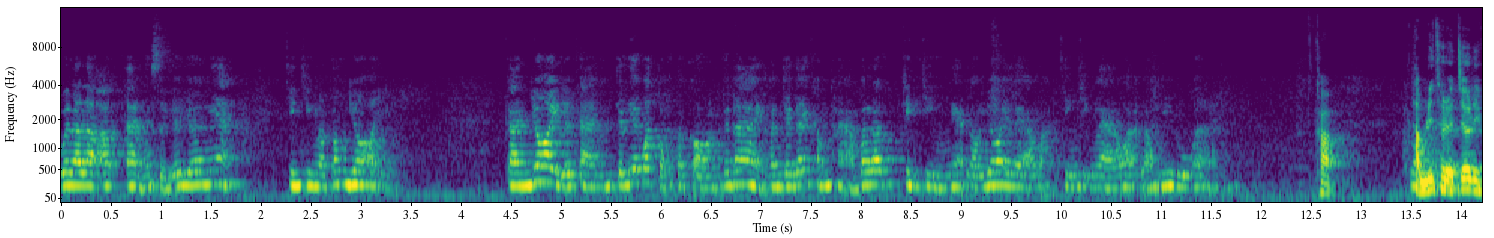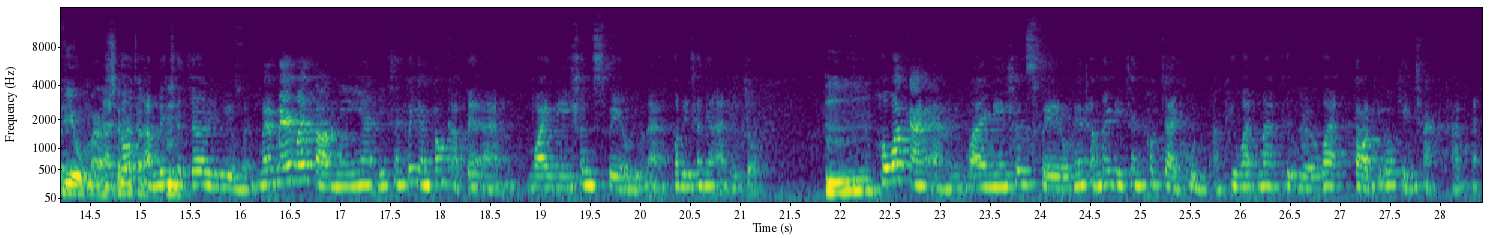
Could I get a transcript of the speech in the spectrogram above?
เวลาเราอาอ่านหนังสือเยอะๆเนี่ย จริง ๆ เราต้องย่อย การย่อยหรือการจะเรียกว่าตกตะกอนก็ได้ มันจะได้คำถามว่าแล้วจริง ๆ เนี่ยเราย่อยแล้วอะจริง ๆ แล้วอะเราไม่รู้อะไร ครับ ทำ literature review มาใช่ไหมต้องอาจารย์ทำอืม literature review เหมือนแม้แม้ว่าตอนนี้อะดิฉันก็ยังต้องกลับไปอ่าน Why Nations Fail อยู่นะเพราะดิฉันยังอ่านไม่จบอืมเพราะว่าการอ่าน Why Nations Fail เนี่ยทำให้ดิฉันเข้าใจคุณอภิวัตมากขึ้นเยอะว่าตอนที่เขาเขียนฉากทัศน์น่ะ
